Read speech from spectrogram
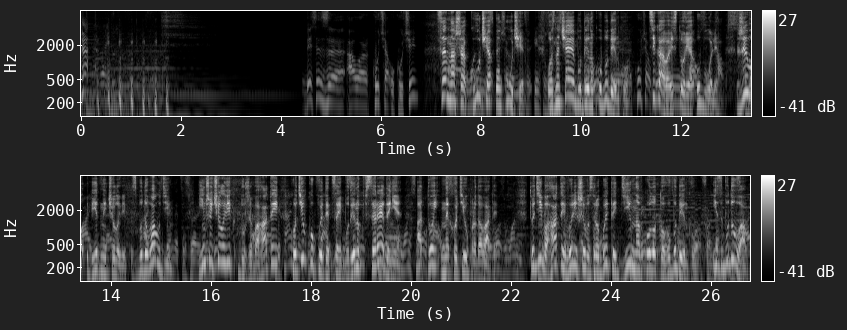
Це наша куча у кучі. Означає будинок у будинку. Цікава історія у болі. Жив бідний чоловік, збудував дім. Інший чоловік, дуже багатий, хотів купити цей будинок всередині, а той не хотів продавати. Тоді багатий вирішив зробити дім навколо того будинку і збудував.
